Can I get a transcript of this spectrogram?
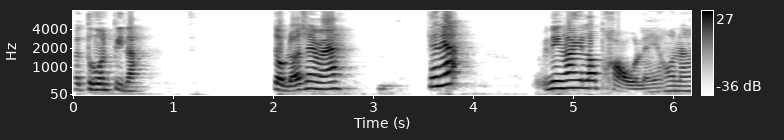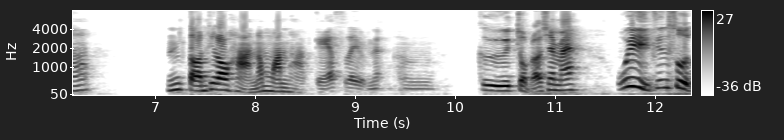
ประตูมันปิดนะ จบแล้วใช่ไหมแค่เนี้ยนี่ไงเราเผาแล้วนะตอนที่เราหาน้ำมันหาแก๊สอะไรแบบเนี้ยคือจบแล้วใช่ไหมอุ้ยสิ้นสุด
